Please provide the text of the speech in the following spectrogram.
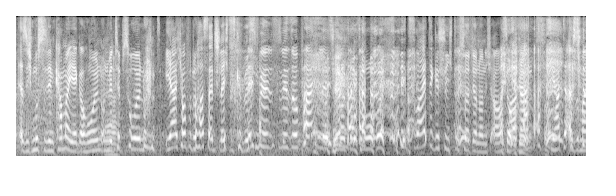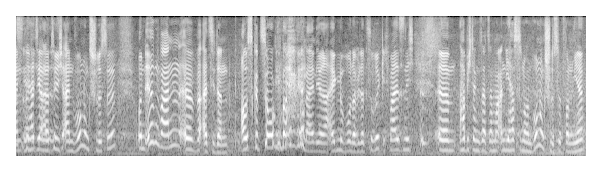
also ich musste den Kammerjäger holen und Ja. mir Tipps holen und ja, ich hoffe, du hast ein schlechtes Ich Gewissen. bin, es ist mir so peinlich. Die zweite Geschichte, das hört ja noch nicht auf. so, okay. Sie hatte also mein, sie hatte ja alles. natürlich einen Wohnungsschlüssel und irgendwann, äh, als sie dann ausgezogen war, nein, ihre eigene Wohnung wieder zurück, ich weiß es nicht, ähm, habe ich dann gesagt, sag mal, Andi, hast du noch einen Wohnungsschlüssel von mir?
